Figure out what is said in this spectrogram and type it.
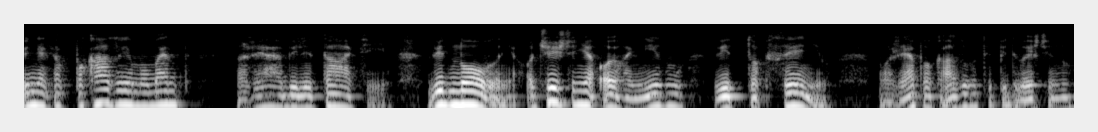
він як так показує момент реабілітації, відновлення, очищення організму від токсинів, може показувати підвищену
